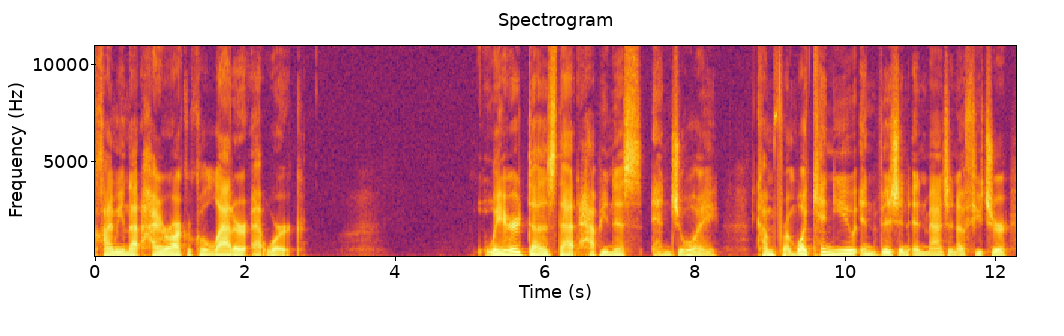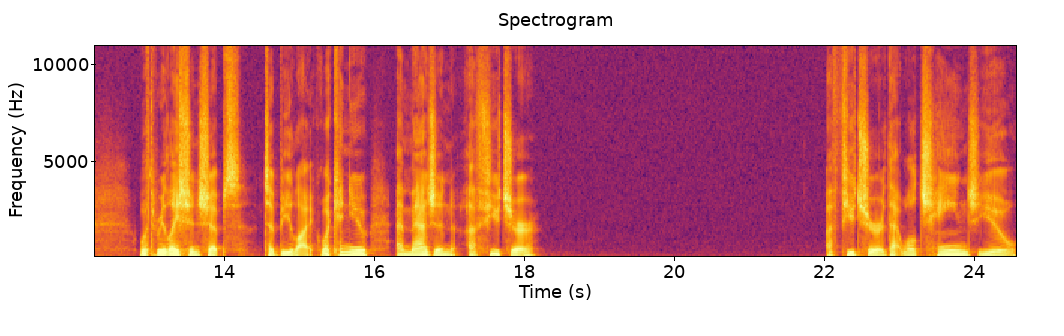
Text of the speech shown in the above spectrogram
climbing that hierarchical ladder at work. Where does that happiness and joy come from? What can you envision, and imagine a future with relationships to be like? What can you imagine a future? A future that will change you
